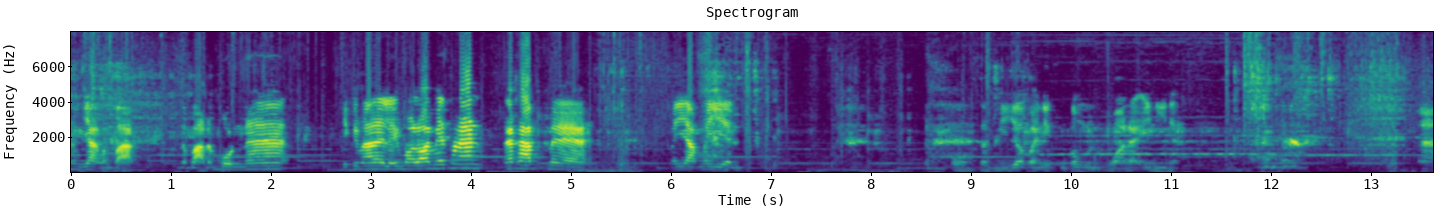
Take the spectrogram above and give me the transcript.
ช่างยากลำบากลำบากน้ำบนนะฮะที่ขึ้นมาได้เลยมอร้อยเมตรเท่านั้นนะครับ แหม ไม่ยากไม่เย็น โอ้แต่มีเยอะไปนี่กูก็มึนหัวนะไอ้นี่เนี่ย อะ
